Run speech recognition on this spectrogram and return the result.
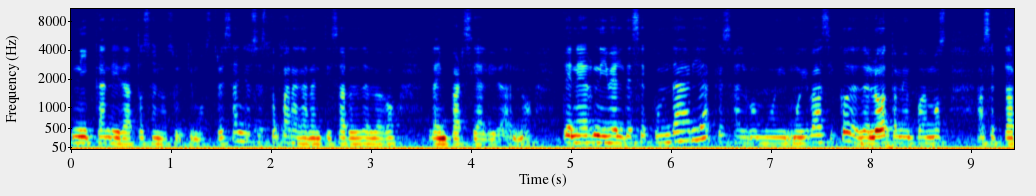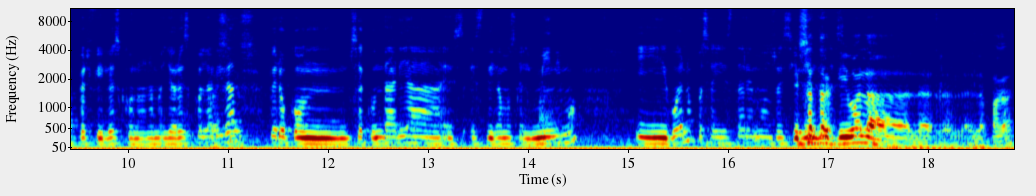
ni candidatos en los últimos tres años. Esto para garantizar desde luego la imparcialidad no tener nivel de secundaria que es algo muy muy básico. Desde luego también podemos aceptar perfiles con una mayor escolaridad es. pero con secundaria es, es digamos el mínimo y bueno, pues ahí estaremos recibiendo. ¿Es atractiva la, la, la, paga?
